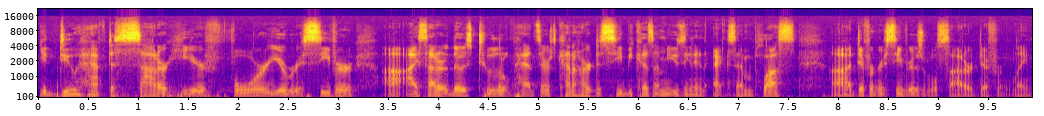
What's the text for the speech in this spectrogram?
you do have to solder here for your receiver. Uh, I soldered those two little pads there. It's kind of hard to see because I'm using an XM Plus. Uh, different receivers will solder differently.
